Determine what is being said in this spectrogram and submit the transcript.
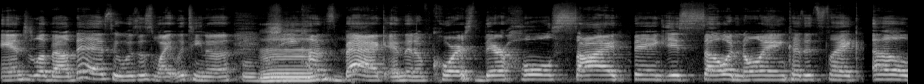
Angela Valdez, who was this white Latina, Mm-hmm. she comes back, and then of course their whole side thing is so annoying because it's like, oh,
